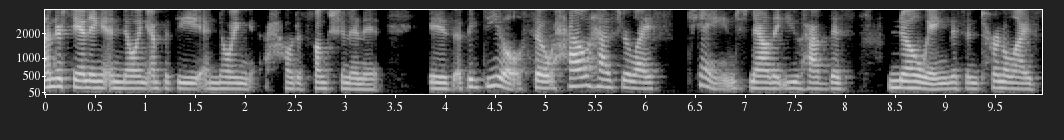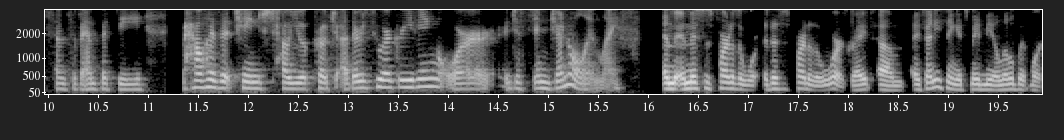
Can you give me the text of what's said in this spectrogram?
Understanding and knowing empathy and knowing how to function in it is a big deal. So, how has your life changed now that you have this knowing, this internalized sense of empathy? How has it changed how you approach others who are grieving or just in general in life? And, and this is part of the work. This is part of the work, right? Um, if anything, it's made me a little bit more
